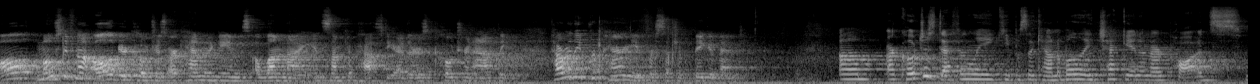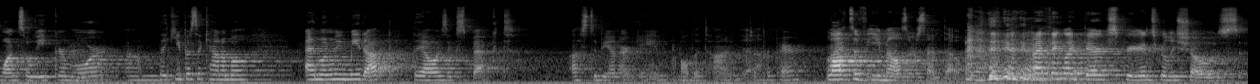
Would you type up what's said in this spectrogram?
all, most if not all of your coaches are Canada Games alumni in some capacity, either as a coach or an athlete. How are they preparing you for such a big event? Um, our coaches definitely keep us accountable. They check in on our pods once a week or more. Um, they keep us accountable, and when we meet up, they always expect us to be on our game all the time Yeah. to prepare. Lots of emails are sent out. but I think like their experience really shows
